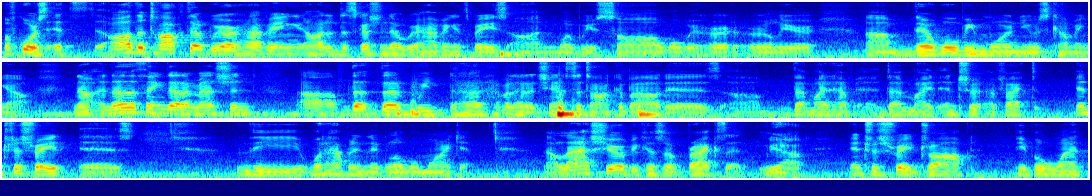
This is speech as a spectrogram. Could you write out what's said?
of course, it's all the talk that we are having, all the discussion that we're having. It's based on what we saw, what we heard earlier. Um, there will be more news coming out. Now, another thing that I mentioned uh, that that we ha- haven't had a chance to talk about is um, that might have that might inter- affect interest rate is the what happened in the global market. Now, last year because of Brexit, yeah interest rate dropped. People went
